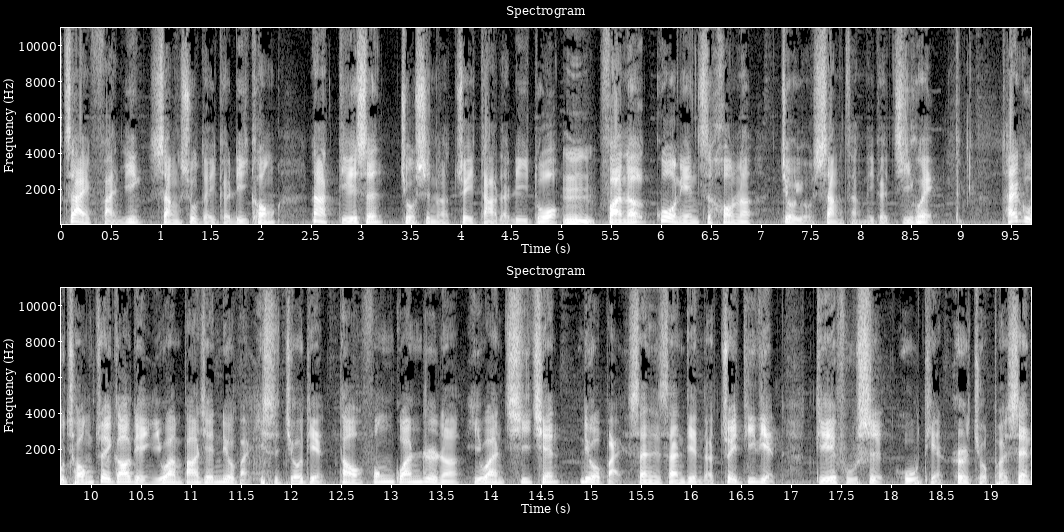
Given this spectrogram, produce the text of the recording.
在反映上述的一个利空。那跌升就是呢最大的利多，嗯，反而过年之后呢就有上涨的一个机会。台股从最高点一万八千六百一十九点到封关日呢一万七千六百三十三点的最低点，跌幅是五点二九 percent。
